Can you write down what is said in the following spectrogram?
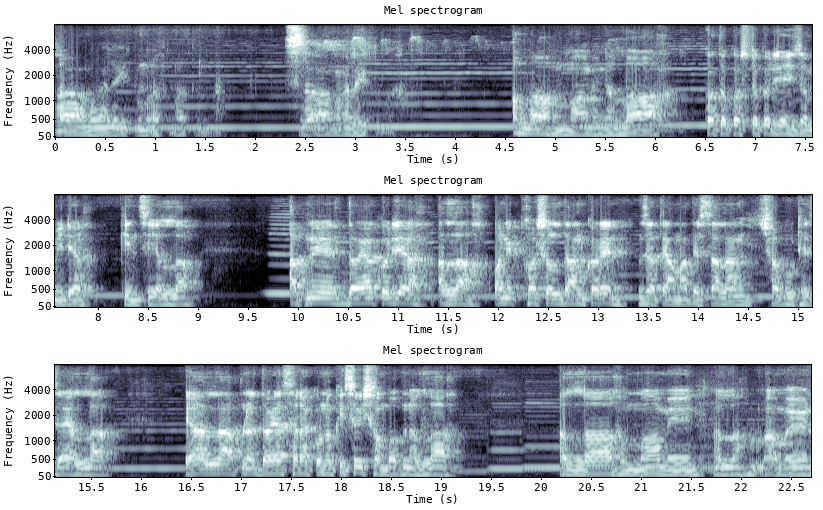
আসসালামু আলাইকুম রহমতুল্লাহ। আসসালামু আলাইকুম। আল্লাহুম্মা আমিন আল্লাহ। কত কষ্ট করে এই জমিটা কিনছি আল্লাহ। আপনি দয়া করিয়া আল্লাহ অনেক ফসল দান করেন যাতে আমাদের চালান সব উঠে যায় আল্লাহ। ইয়া আল্লাহ আপনার দয়া ছাড়া কোনো কিছুই সম্ভব না আল্লাহ। আল্লাহুম্মা আমিন আল্লাহুম্মা আমিন।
